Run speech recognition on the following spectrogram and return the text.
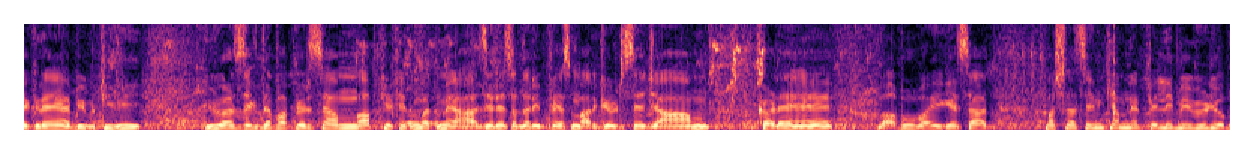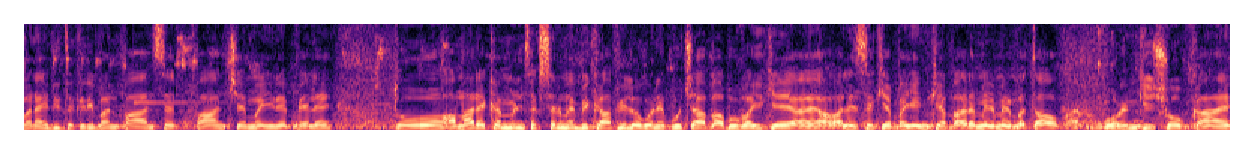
دیکھ رہے ہیں ابھی ٹی وی ویورز ایک دفعہ پھر سے ہم آپ کی خدمت میں حاضر ہیں صدری پریس مارکیٹ سے، جہاں ہم کھڑے ہیں بابو بھائی کے ساتھ۔ ماشاء سے ان کی ہم نے پہلے بھی ویڈیو بنائی تھی تقریباً پانچ سے پانچ چھ مہینے پہلے۔ تو ہمارے کمنٹ سیکشن میں بھی کافی لوگوں نے پوچھا بابو بھائی کے حوالے سے کہ بھائی ان کے بارے میں ہمیں بتاؤ اور ان کی شاپ کہاں ہے۔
